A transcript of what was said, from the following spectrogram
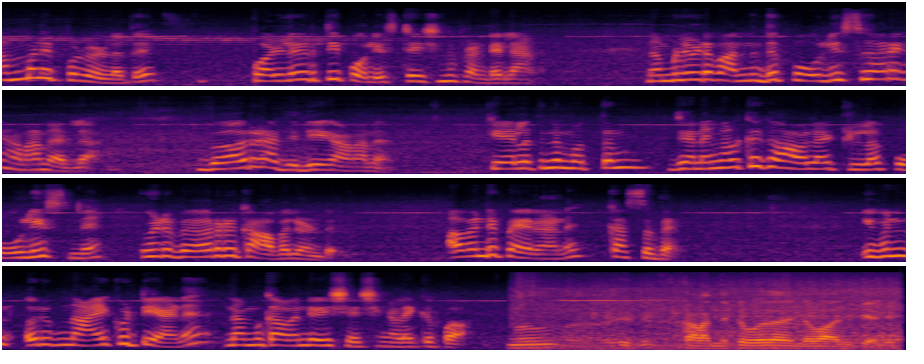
നമ്മളിപ്പോൾ ഉള്ളത് പൊള്ളേർത്തി പോലീസ് സ്റ്റേഷൻ ഫ്രണ്ടിലാണ്. നമ്മളിവിടെ വന്നത് പോലീസുകാരെ കാണാനല്ല വേറൊരു അതിഥിയെ കാണാനാണ്. കേരളത്തിലെ മൊത്തം ജനങ്ങൾക്ക് കാവലായിട്ടുള്ള പോലീസിന് ഇവിടെ വേറൊരു കാവലുണ്ട്. അവന്റെ പേരാണ് കസബൻ. ഇവൻ ഒരു നായ്ക്കുട്ടിയാണ്. നമുക്ക് അവന്റെ വിശേഷങ്ങളിലേക്ക് പോവാം. കളഞ്ഞിട്ട് പോയത് അതിന്റെ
